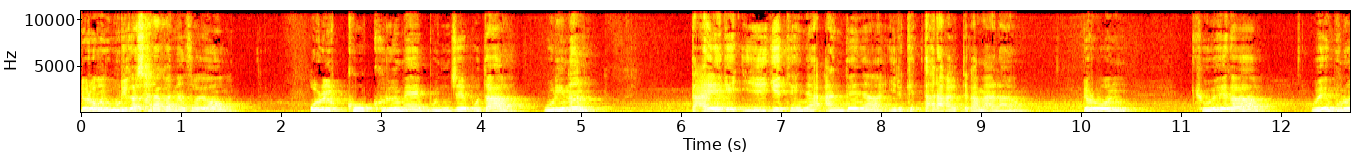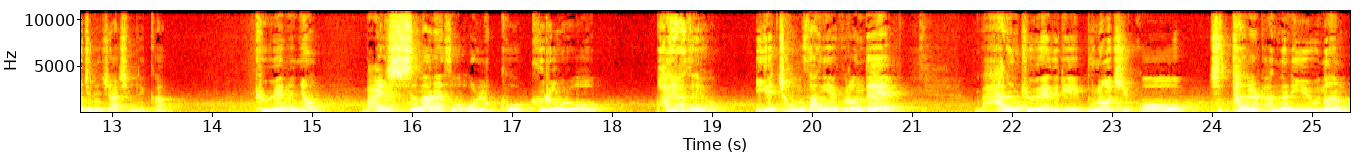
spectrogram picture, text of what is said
여러분 우리가 살아가면서요 옳고 그름의 문제보다 우리는 나에게 이익이 되냐 안 되냐 이렇게 따라갈 때가 많아요. 여러분 교회가 왜 무너지는지 아십니까? 교회는요 말씀 안에서 옳고 그름으로 봐야 돼요. 이게 정상이에요. 그런데 많은 교회들이 무너지고 지탄을 받는 이유는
